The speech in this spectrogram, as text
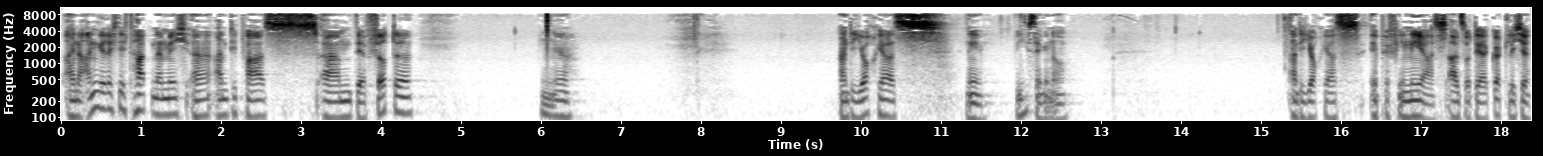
einer angerichtet hat, nämlich äh, Antipas ähm, der vierte, ja, Antiochias, nee, wie hieß er genau? Antiochias Epiphaneas, also der göttliche.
